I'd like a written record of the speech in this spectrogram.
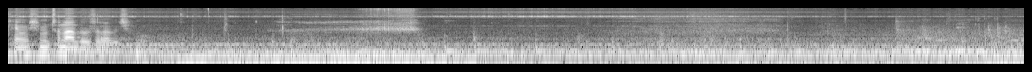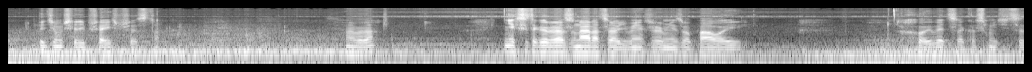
Okej, musimy to na dół zrobić. Będziemy musieli przejść przez to. Dobra. Nie chcę tego razu naraz robić, bo nie chcę, żeby mnie złapało i... Chuj, wie co, kosmici, co,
